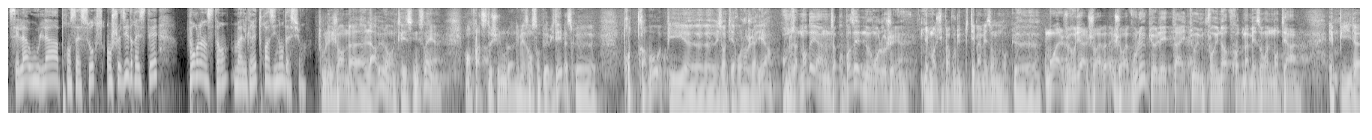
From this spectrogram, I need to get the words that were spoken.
c'est là où l'A prend sa source, ont choisi de rester pour l'instant malgré trois inondations tous les gens de la, rue ont été sinistrés. Hein. En face de chez nous, là, les maisons sont plus habitées parce que trop de travaux et puis euh, ils ont été relogés ailleurs. On nous a demandé, hein, on nous a proposé de nous reloger. Hein. Mais moi, j'ai pas voulu quitter ma maison. Donc, euh, moi, je veux vous dire, j'aurais voulu que l'État et tout, il me faut une offre de ma maison et de mon terrain. Et puis là,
